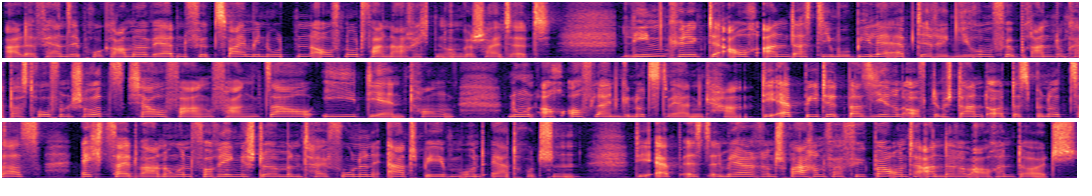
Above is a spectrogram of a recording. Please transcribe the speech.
Alle Fernsehprogramme werden für zwei Minuten auf Notfallnachrichten umgeschaltet. Lin kündigte auch an, dass die mobile App der Regierung für Brand- und Katastrophenschutz Xiaofang Fang Zhao Yi Dian Tong nun auch offline genutzt werden kann. Die App bietet basierend auf dem Standort des Benutzers Echtzeitwarnungen vor Regenstürmen, Taifunen, Erdbeben und Erdrutschen. Die App ist in mehreren Sprachen verfügbar, unter anderem auch in Deutsch.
